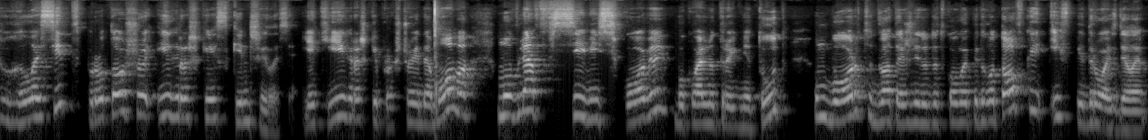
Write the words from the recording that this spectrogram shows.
гласить про те, що іграшки скінчилися. Які іграшки, про що йде мова? Мовляв, всі військові, буквально три дні тут, борт, два тижні додаткової підготовки і в підрозділи.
